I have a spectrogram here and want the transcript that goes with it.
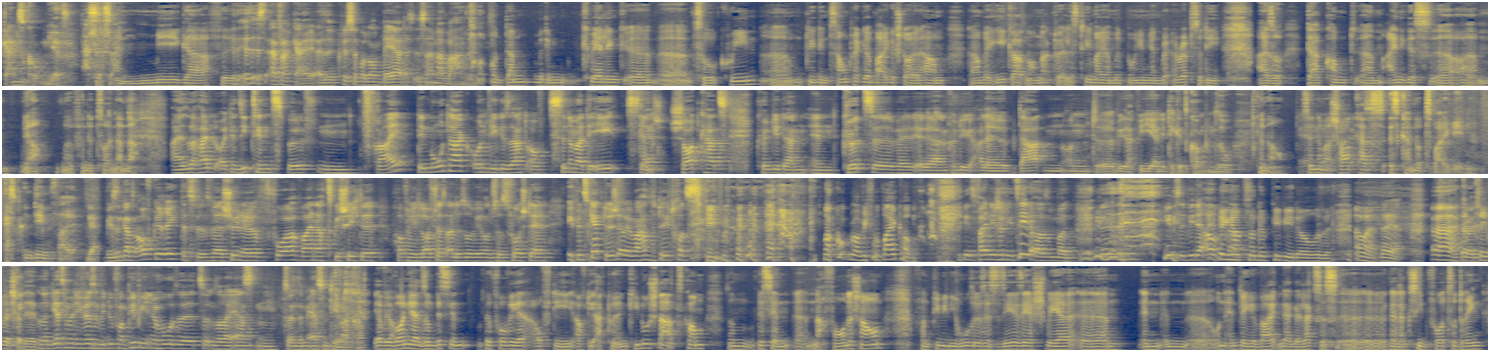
ganz gucken jetzt. das ist ein mega Film. Es ist einfach geil. Also Christopher Lambert, das ist einfach Wahnsinn. Und dann mit dem Querlink äh, äh, zu Queen, äh, die den Soundtrack ja beigesteuert haben. Da haben wir eh gerade noch ein aktuelles Thema ja mit Bohemian Rhapsody. Also da kommt ähm, einiges, äh, ähm, ja, findet zueinander. Also haltet euch den 17.12. frei, den Montag. Und wie gesagt, auf cinema.de slash shortcuts könnt ihr dann in Kürze, weil ihr dann könnt ihr alle Daten und äh, wie gesagt, wie ihr an die Tickets kommt und so. Genau. Cinema Shortcuts, es kann nur zwei geben. In dem Fall. Ja, wir sind ganz aufgeregt. Das ist eine schöne Vorweihnachtsgeschichte. Hoffentlich läuft das alles so, wie wir uns das vorstellen. Ich bin skeptisch, aber wir machen es natürlich trotzdem. Mal gucken, ob ich vorbeikomme. Jetzt fallen dir schon die Zähne aus dem Mund. Gib sie wieder auf. Ich habe so eine Pipi in der Hose. Aber naja, Ah, das Gott. kriegen wir schon hin. Und jetzt möchte ich wissen, wie du von Pipi in der Hose zu unserer ersten, zu unserem ersten Thema kommst. Ja, wir wollen ja so ein bisschen, bevor wir auf die auf die aktuellen Kinostarts kommen, so ein bisschen äh, nach vorne schauen. Von Pipi in die Hose ist es sehr, sehr schwer, äh, in, in äh, unendliche Weiten der Galaxis, äh, Galaxien vorzudringen.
